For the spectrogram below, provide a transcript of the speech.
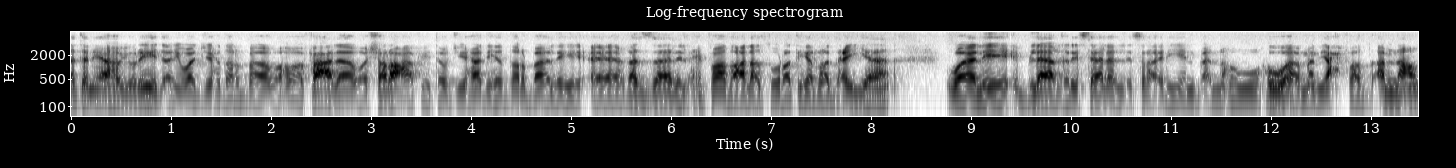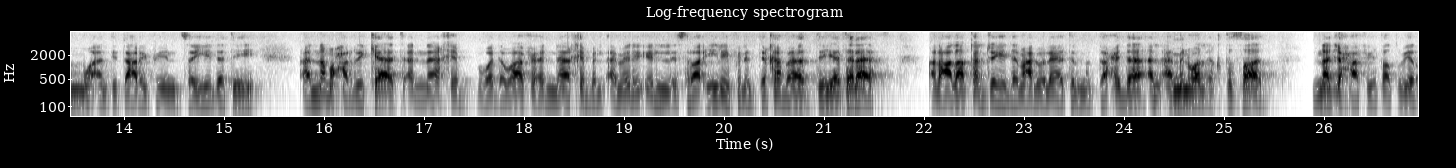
نتنياهو يريد أن يوجه ضربة وهو فعل وشرع في توجيه هذه الضربة لغزة للحفاظ على صورته الردعية ولإبلاغ رسالة للإسرائيليين بأنه هو من يحفظ أمنهم. وأنت تعرفين سيدتي أن محركات الناخب ودوافع الناخب الإسرائيلي في الانتخابات هي ثلاث العلاقة الجيدة مع الولايات المتحدة الأمن والإقتصاد. نجح في تطوير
